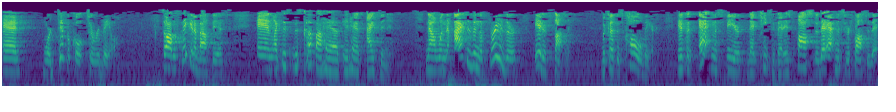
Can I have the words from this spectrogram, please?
and more difficult to rebel. So I was thinking about this, and like this, this cup I have, it has ice in it. Now, when the ice is in the freezer, it is solid because it's cold there. It's an atmosphere that keeps it that. It's foster, that atmosphere fosters that.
